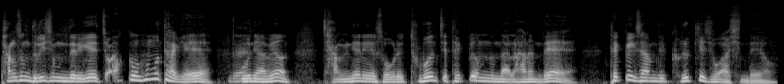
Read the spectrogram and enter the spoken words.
방송 들으신 분들에게 조금 흐뭇하게 네. 뭐냐면 작년에서 올해 두 번째 택배 없는 날 하는데 택배 기사님들이 그렇게 좋아하신대요.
